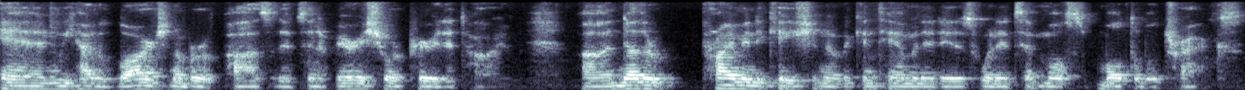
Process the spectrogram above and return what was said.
and we had a large number of positives in a very short period of time. Uh, another prime indication of a contaminant is when it's at most multiple tracks.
